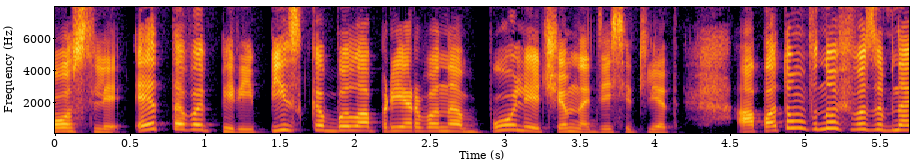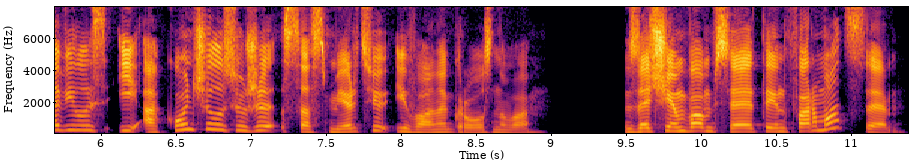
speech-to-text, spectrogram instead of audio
После этого переписка была прервана более чем на 10 лет, а потом вновь возобновилась и окончилась уже со смертью Ивана Грозного. Зачем вам вся эта информация?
